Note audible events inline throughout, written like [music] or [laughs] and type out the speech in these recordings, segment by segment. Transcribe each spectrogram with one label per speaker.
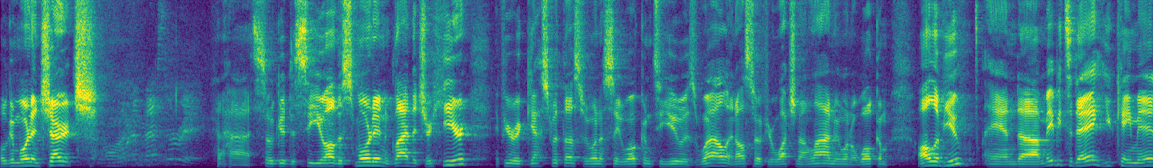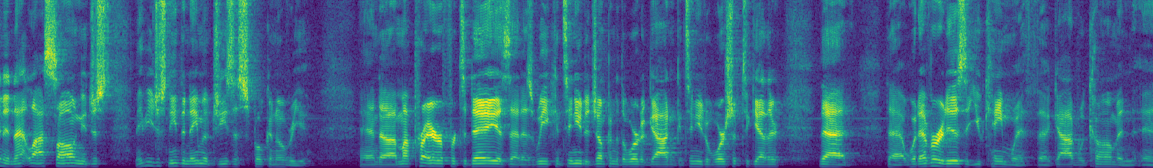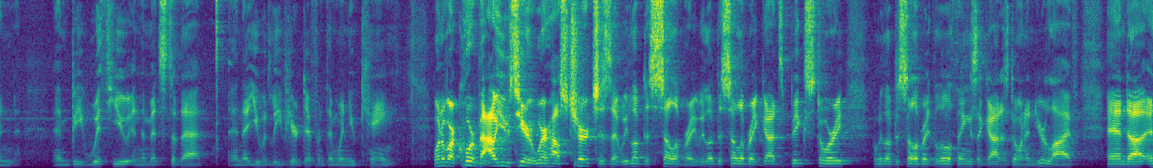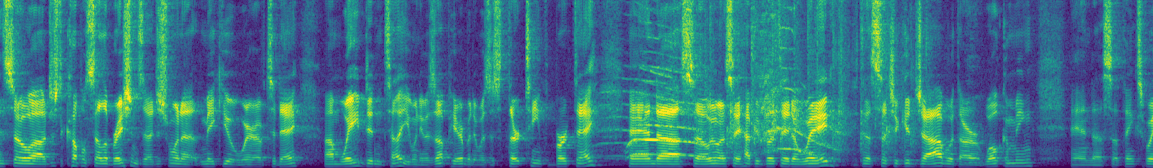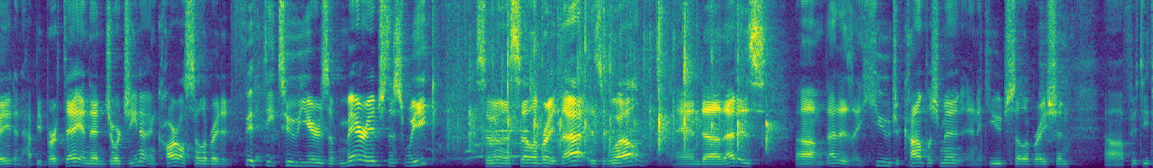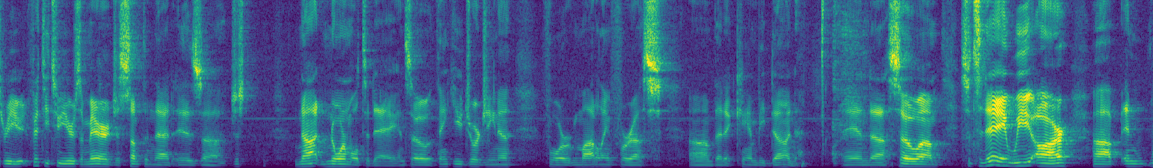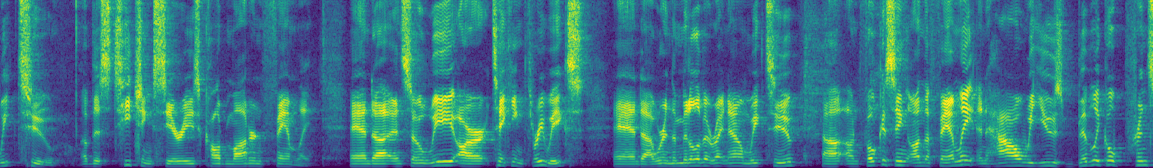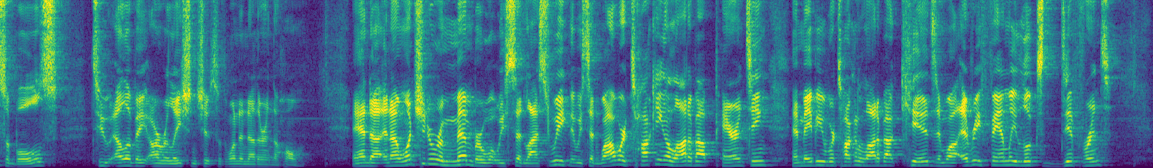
Speaker 1: Well, good morning, church. Good morning, it's [laughs] so good to see you all this morning. I'm glad that you're here. If you're a guest with us, we want to say welcome to you as well. And also, if you're watching online, we want to welcome all of you. And uh, maybe today you came in and that last song, you just maybe you just need the name of Jesus spoken over you. And uh, my prayer for today is that as we continue to jump into the Word of God and continue to worship together, that that whatever it is that you came with, that God would come and and and be with you in the midst of that, and that you would leave here different than when you came. One of our core values here at Warehouse Church is that we love to celebrate. We love to celebrate God's big story, and we love to celebrate the little things that God is doing in your life. And, uh, and so, uh, just a couple celebrations that I just want to make you aware of today. Um, Wade didn't tell you when he was up here, but it was his 13th birthday. And uh, so, we want to say happy birthday to Wade. He does such a good job with our welcoming and uh, so thanks, Wade, and happy birthday. And then Georgina and Carl celebrated 52 years of marriage this week. So we're going to celebrate that as well. And uh, that, is, um, that is a huge accomplishment and a huge celebration. Uh, 53, 52 years of marriage is something that is uh, just not normal today. And so thank you, Georgina, for modeling for us um, that it can be done. And uh, so, um, so today we are uh, in week two of this teaching series called Modern Family. And, uh, and so we are taking three weeks, and uh, we're in the middle of it right now in week two, uh, on focusing on the family and how we use biblical principles to elevate our relationships with one another in the home. And, uh, and I want you to remember what we said last week that we said, while we're talking a lot about parenting, and maybe we're talking a lot about kids, and while every family looks different,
